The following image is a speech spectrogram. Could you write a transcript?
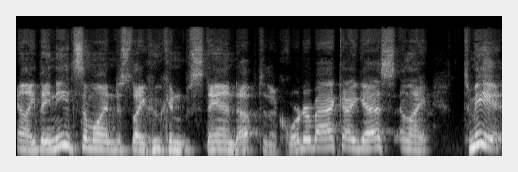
and like they need someone just like who can stand up to the quarterback, I guess, and like to me,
